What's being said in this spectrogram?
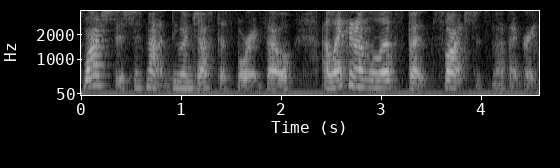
swatched it's just not doing justice for it. So I like it on the lips but swatched it's not that great.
